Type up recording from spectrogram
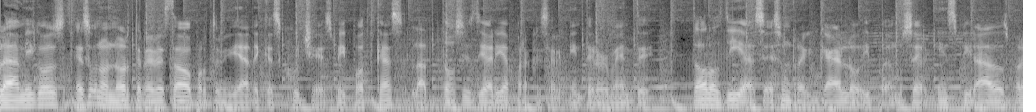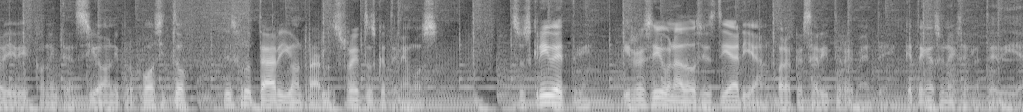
Hola amigos, es un honor tener esta oportunidad de que escuches mi podcast, La Dosis Diaria para Crecer Interiormente. Todos los días es un regalo y podemos ser inspirados para vivir con intención y propósito, disfrutar y honrar los retos que tenemos. Suscríbete y recibe una dosis diaria para crecer interiormente. Que tengas un excelente día.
